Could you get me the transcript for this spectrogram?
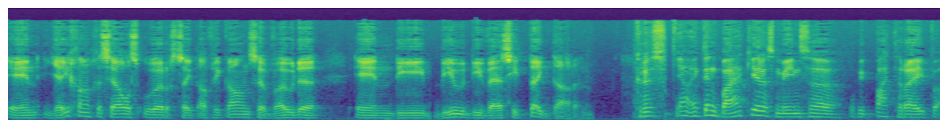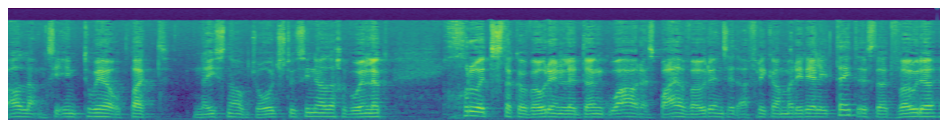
en jy gaan gesels oor Suid-Afrikaanse woude en die biodiversiteit daarin. Chris, ja, ek dink baie keer as mense op die pad ry, veral langs die N2 op pad Nysna of George to sien hulle gewoonlik groot stukke woude en hulle dink, "Wow, daar's baie woude in Suid-Afrika," maar die realiteit is dat woude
